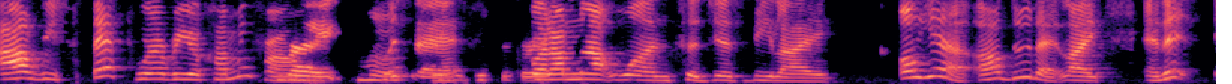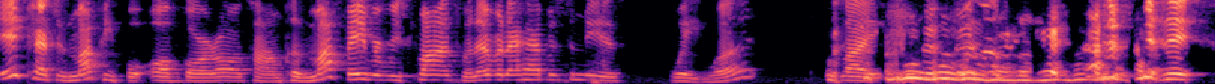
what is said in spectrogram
I'll respect wherever you're coming from right. with that but I'm not one to just be like, oh yeah, I'll do that. Like, and it it catches my people off guard all the time because my favorite response whenever that happens to me is, wait, what? Like,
